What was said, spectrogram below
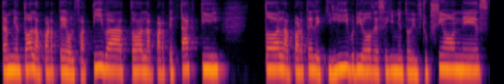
también toda la parte olfativa, toda la parte táctil, toda la parte de equilibrio, de seguimiento de instrucciones,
